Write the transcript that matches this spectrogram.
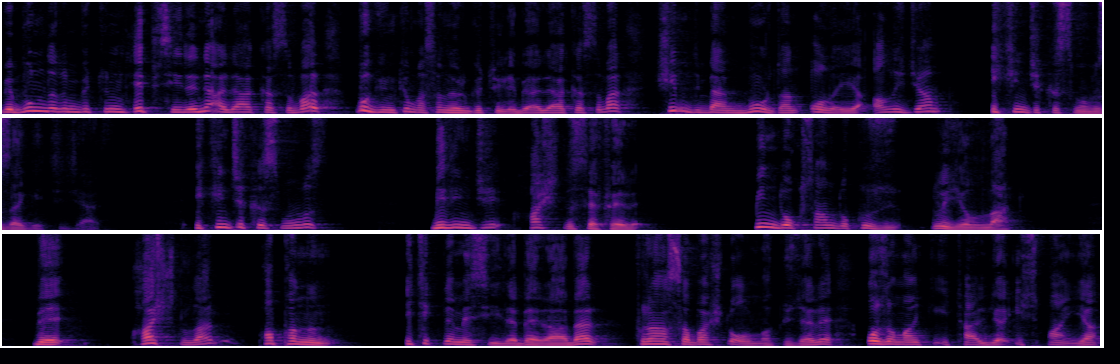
Ve bunların bütün hepsiyle ne alakası var? Bugünkü mason örgütüyle bir alakası var. Şimdi ben buradan olayı alacağım. ikinci kısmımıza geçeceğiz. İkinci kısmımız birinci Haçlı Seferi. 1099'lu yıllar. Ve Haçlılar Papa'nın itiklemesiyle beraber Fransa başta olmak üzere o zamanki İtalya, İspanya,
